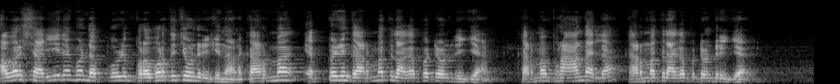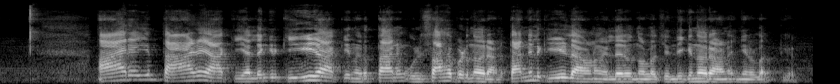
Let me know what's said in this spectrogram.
അവർ ശരീരം കൊണ്ട് എപ്പോഴും പ്രവർത്തിച്ചുകൊണ്ടിരിക്കുന്നതാണ്. കർമ്മ എപ്പോഴും കർമ്മത്തിൽ അകപ്പെട്ടുകൊണ്ടിരിക്കുകയാണ് കർമ്മഭ്രാന്തല്ല കർമ്മത്തിൽ അകപ്പെട്ടുകൊണ്ടിരിക്കുകയാണ് ആരെയും താഴെയാക്കി അല്ലെങ്കിൽ കീഴാക്കി നിർത്താനും ഉത്സാഹപ്പെടുന്നവരാണ്. തന്നിൽ കീഴിലാവണം എല്ലാവരും എന്നുള്ള ചിന്തിക്കുന്നവരാണ് ഇങ്ങനെയുള്ള വ്യക്തികൾ.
